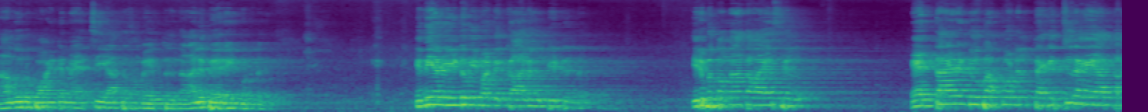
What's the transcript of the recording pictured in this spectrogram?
നാനൂറ് പോയിന്റ് മാച്ച് ചെയ്യാത്ത സമയത്ത് നാല് പേരെയും കൊണ്ട്. ഇന്ന് ഞാൻ വീണ്ടും ഈ മണ്ണിൽ കാൽ കൂട്ടിയിട്ടുണ്ട് ഇരുപത്തൊന്നാമത്തെ വയസ്സിൽ എട്ടായിരം രൂപ അക്കൗണ്ടിൽ തികച്ചു തികയാത്ത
